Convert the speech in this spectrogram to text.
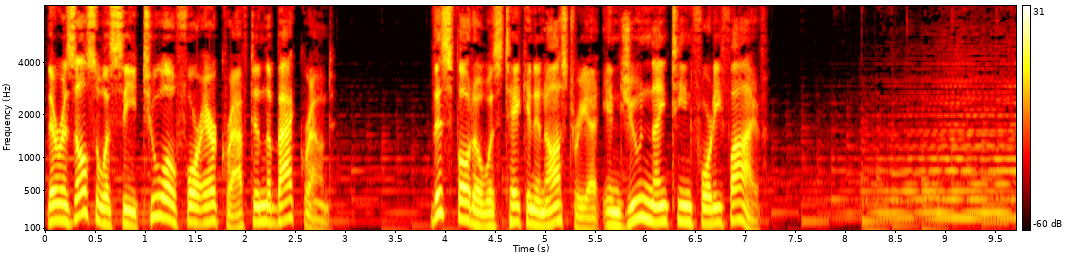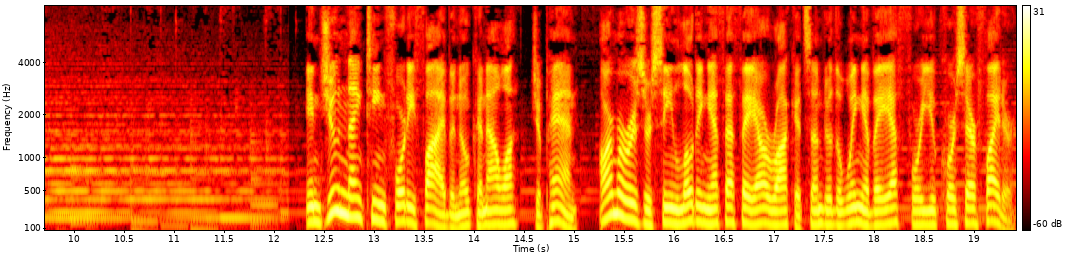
There is also a Si-204 aircraft in the background. This photo was taken in Austria in June 1945. In June 1945 in Okinawa, Japan, armorers are seen loading FFAR rockets under the wing of a F-4U Corsair fighter.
